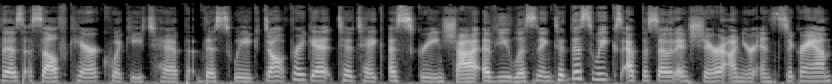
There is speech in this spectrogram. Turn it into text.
this self-care quickie tip this week. Don't forget to take a screenshot of you listening to this week's episode and share it on your instagram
